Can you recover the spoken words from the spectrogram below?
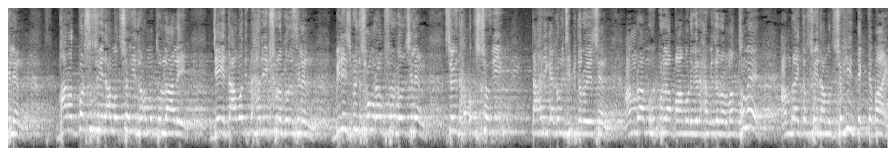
ছিলেন। ভারতবর্ষ শহীদ আহমদ শহীদ রহমতুল্লাহ আলী যে দাওয়াতি তাহারিক শুরু করেছিলেন, ব্রিটিশ বিরোধী সংগ্রাম শুরু করেছিলেন, শহীদ আহমদ শহীদ তাহারিক এখনও জীবিত রয়েছেন। আমরা মহিবুল্লাহ বামনগরের হাফিজুল্লাহর মাধ্যমে আমরা একজন শহীদ আহমদ শহীদ দেখতে পাই।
